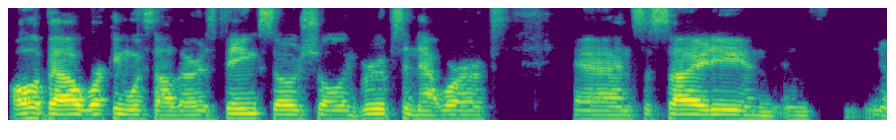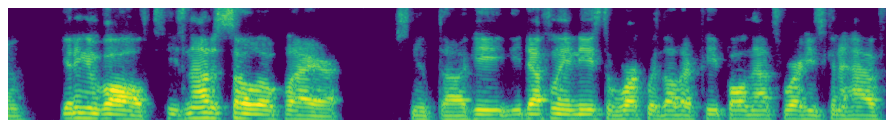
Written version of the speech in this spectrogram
all about working with others, being social in groups and networks and society and, and, you know, getting involved. He's not a solo player, Snoop Dogg. He, he definitely needs to work with other people, and that's where he's going to have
